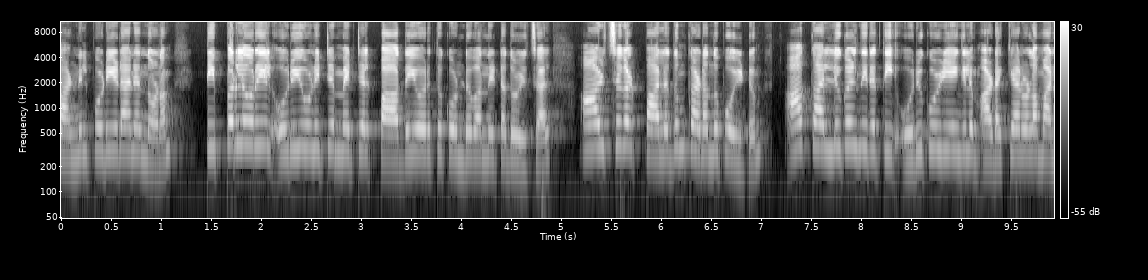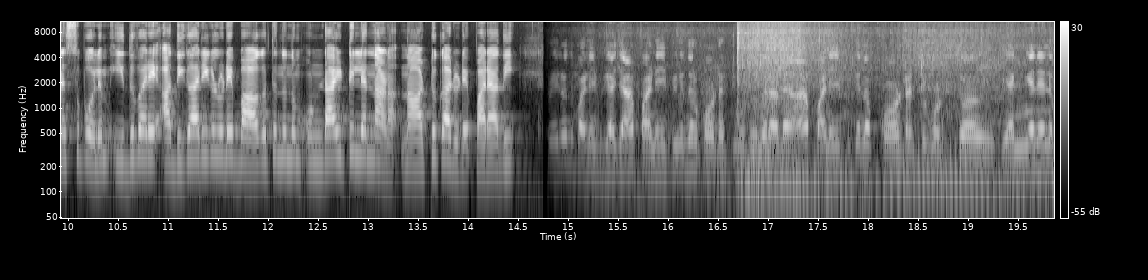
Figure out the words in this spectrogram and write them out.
കണ്ണിൽ പൊടിയിടാൻ എന്നോണം ടിപ്പർ ലോറിയിൽ ഒരു യൂണിറ്റ് മെറ്റൽ പാതയോരത്ത് കൊണ്ടുവന്നിട്ടതൊഴിച്ചാൽ ആഴ്ചകൾ പലതും കടന്നുപോയിട്ടും ആ കല്ലുകൾ നിരത്തി ഒരു കുഴിയെങ്കിലും അടയ്ക്കാനുള്ള മനസ്സുപോലും ഇതുവരെ അധികാരികളുടെ ഭാഗത്തു നിന്നും ഉണ്ടായിട്ടില്ലെന്നാണ് നാട്ടുകാരുടെ പരാതി. പണിയിപ്പിക്കുന്ന ഒരു ആ പണിയിപ്പിക്കുന്ന എങ്ങനെയാണ്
